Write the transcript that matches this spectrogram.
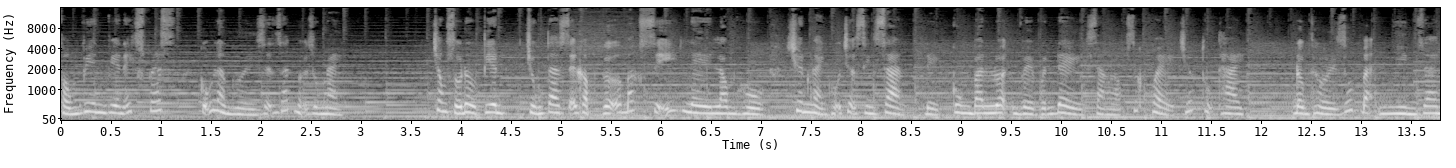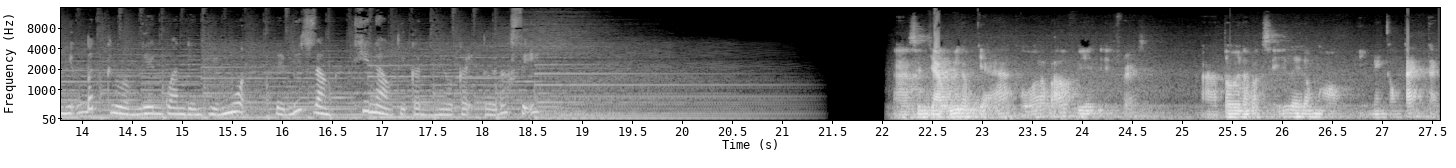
phóng viên VN Express, cũng là người dẫn dắt nội dung này. Trong số đầu tiên, chúng ta sẽ gặp gỡ bác sĩ Lê Long Hồ, chuyên ngành hỗ trợ sinh sản để cùng bàn luận về vấn đề sàng lọc sức khỏe trước thụ thai, đồng thời giúp bạn nhìn ra những bất thường liên quan đến hiếm muộn để biết rằng khi nào thì cần nhờ cậy tới bác sĩ. À, xin chào quý độc giả của báo VN Express. À, tôi là bác sĩ Lê Long Hồ, hiện đang công tác tại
